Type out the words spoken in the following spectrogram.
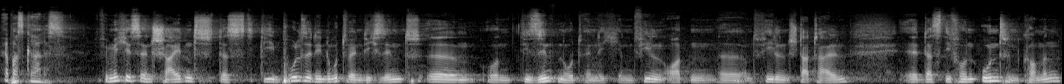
Herr Pascalis. Für mich ist entscheidend, dass die Impulse, die notwendig sind, äh, und die sind notwendig in vielen Orten äh, und vielen Stadtteilen, äh, dass die von unten kommen,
